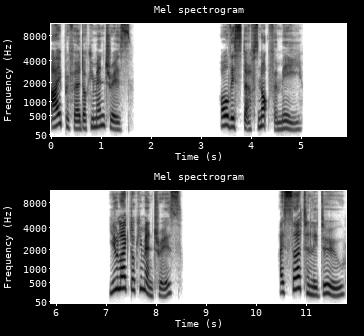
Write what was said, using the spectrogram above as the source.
I prefer documentaries. All this stuff's not for me. You like documentaries? I certainly do.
